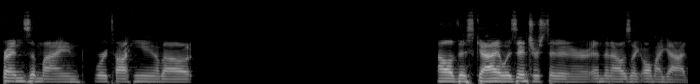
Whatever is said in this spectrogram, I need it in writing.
friends of mine were talking about how this guy was interested in her and then i was like oh my god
